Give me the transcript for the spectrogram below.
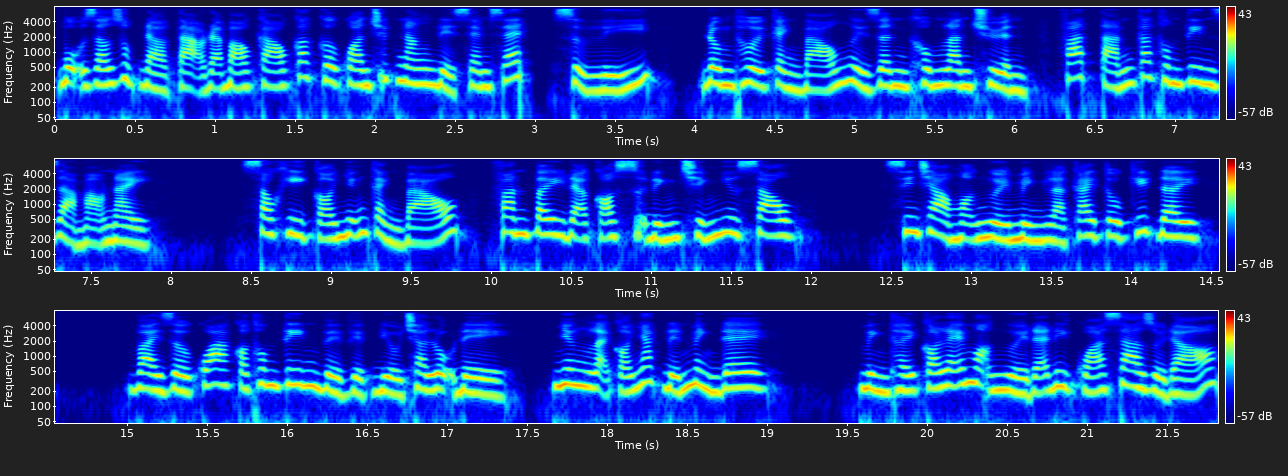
Bộ Giáo dục Đào tạo đã báo cáo các cơ quan chức năng để xem xét, xử lý, đồng thời cảnh báo người dân không lan truyền, phát tán các thông tin giả mạo này. Sau khi có những cảnh báo, fanpage đã có sự đính chính như sau. Xin chào mọi người mình là Kaito Kid đây. Vài giờ qua có thông tin về việc điều tra lộ đề, nhưng lại có nhắc đến mình đê. Mình thấy có lẽ mọi người đã đi quá xa rồi đó.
